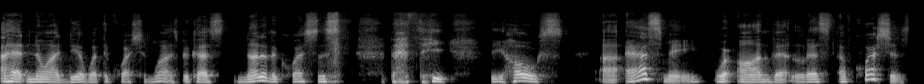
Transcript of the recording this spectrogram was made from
I had no idea what the question was because none of the questions that the, the host uh, asked me were on that list of questions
